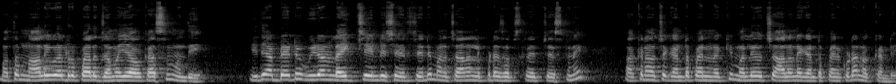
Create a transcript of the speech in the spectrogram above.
మొత్తం నాలుగు వేల రూపాయలు జమ అయ్యే అవకాశం ఉంది. ఇదే అప్డేట్ వీడియోని లైక్ చేయండి షేర్ చేయండి. మన ఛానల్ ఇప్పుడే సబ్స్క్రైబ్ చేసుకుని పక్కన వచ్చే గంట పైన నొక్కి మళ్ళీ వచ్చి ఆలనే గంట పైన కూడా నొక్కండి.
